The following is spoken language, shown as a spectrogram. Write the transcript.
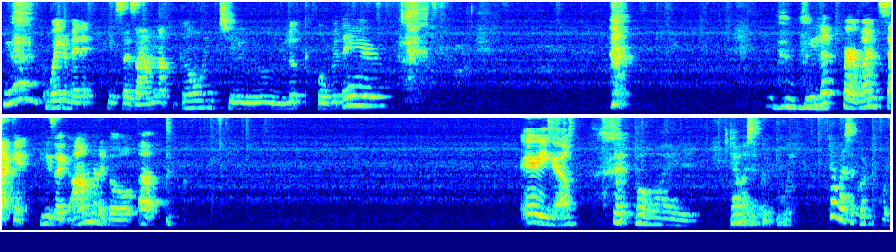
Yeah. Wait a minute. He says, I'm not going to look over there. He looked for one second. He's like, I'm gonna go up. There you go. Good boy. That was a good boy. That was a good boy.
